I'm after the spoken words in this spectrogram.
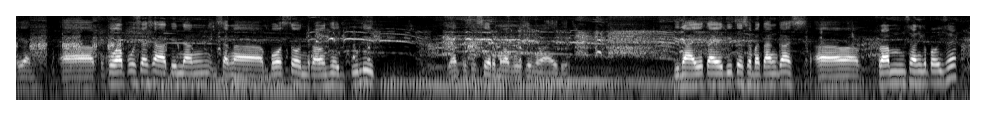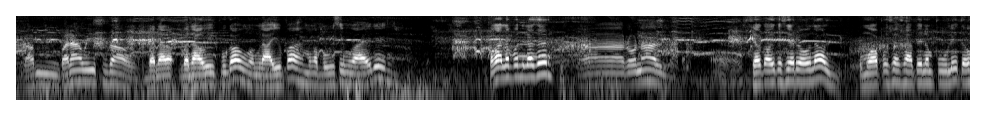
Ayan. Ah, kukuha po siya sa atin ng isang ah, Boston Roundhead Pulit. Yan po si Sir mga bossing mga idol. Dinayo tayo dito sa Batangas. Ah, from saan ka pa sir? From Banawi, Fugao. Bana Banawi, Pugaw. Ang layo pa mga bossing mga idol. Pangalan po nila sir? Ah, Ronald. Oh, shout out kay Sir Ronald. Kumuha po siya sa atin ng pulit oh.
